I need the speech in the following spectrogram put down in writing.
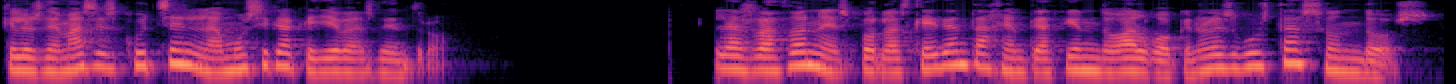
que los demás escuchen la música que llevas dentro. Las razones por las que hay tanta gente haciendo algo que no les gusta son dos.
